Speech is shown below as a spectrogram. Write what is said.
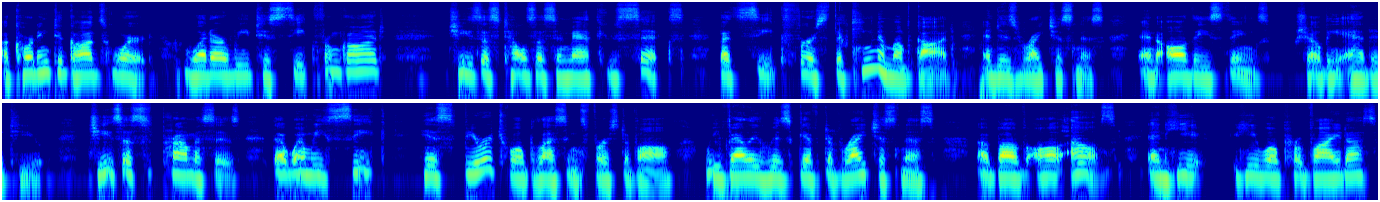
According to God's Word, what are we to seek from God? Jesus tells us in Matthew 6, but seek first the kingdom of God and his righteousness, and all these things shall be added to you. Jesus promises that when we seek his spiritual blessings first of all, we value his gift of righteousness above all else, and he he will provide us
